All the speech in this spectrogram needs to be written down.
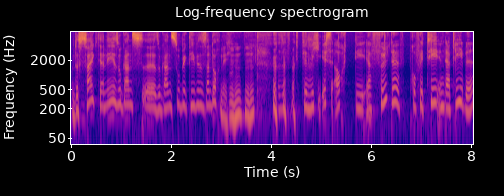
Und das zeigt ja, nee, so ganz, äh, so ganz subjektiv ist es dann doch nicht. Mhm, also für mich ist auch die erfüllte Prophetie in der Bibel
